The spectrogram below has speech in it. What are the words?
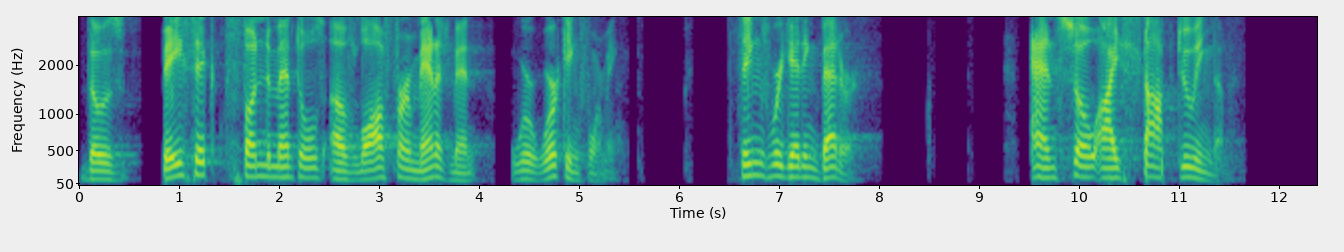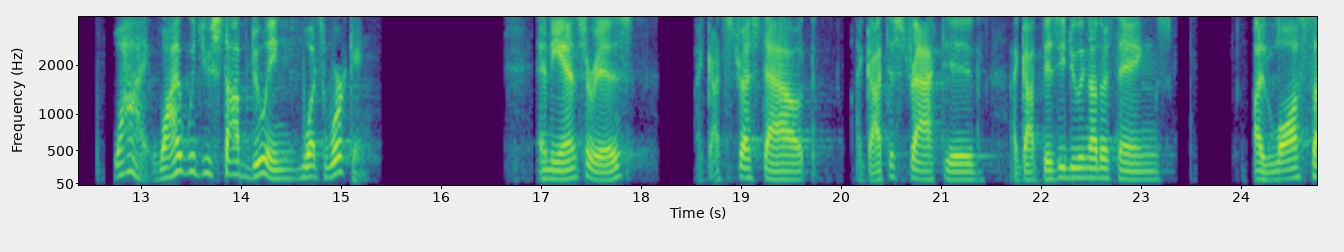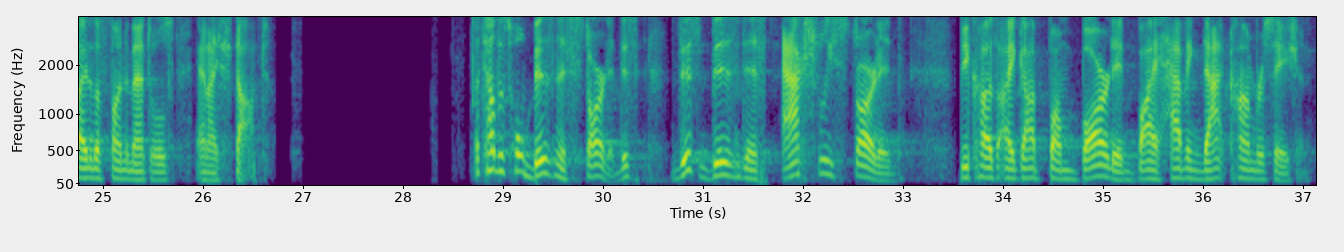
Those basic fundamentals of law firm management were working for me things were getting better. And so I stopped doing them. Why? Why would you stop doing what's working? And the answer is I got stressed out, I got distracted, I got busy doing other things, I lost sight of the fundamentals, and I stopped. That's how this whole business started. This, this business actually started because I got bombarded by having that conversation.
